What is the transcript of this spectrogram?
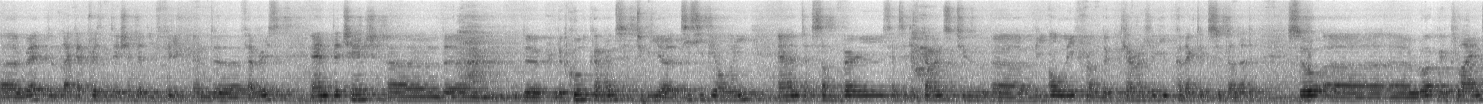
uh, read the Black Hat presentation that did Philippe and uh, Fabrice, and they changed uh, the, the, the cool comments to be TCP only, and some very sensitive comments to be only from the currently connected supernode. So a rogue client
